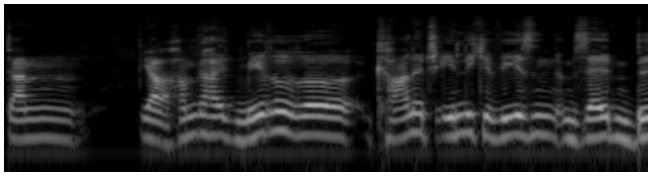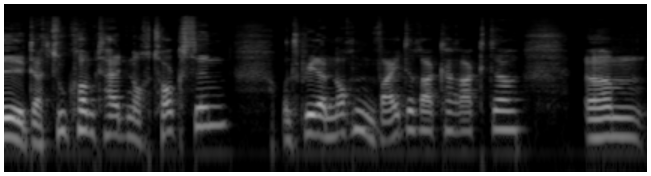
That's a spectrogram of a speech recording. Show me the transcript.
dann ja, haben wir halt mehrere Carnage-ähnliche Wesen im selben Bild. Dazu kommt halt noch Toxin und später noch ein weiterer Charakter. Ähm,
